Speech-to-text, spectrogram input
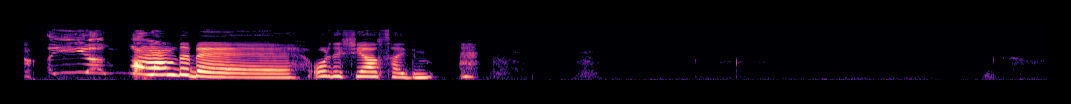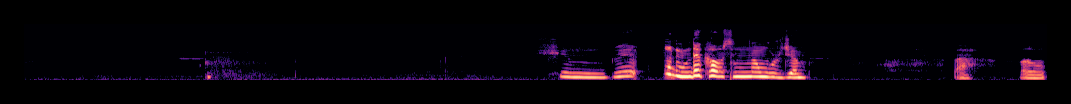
Ay aman da be. Orada şey alsaydım. Şimdi bunun da kafasından vuracağım. Bak, bak,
